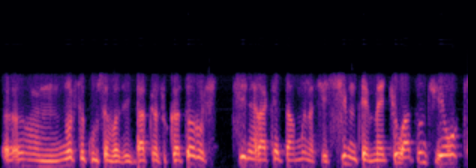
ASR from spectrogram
uh, nu știu cum să vă zic, dacă jucătorul ține racheta în mână și simte meciul, atunci e ok.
